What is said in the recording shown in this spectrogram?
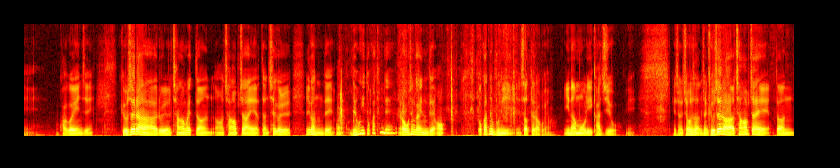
예. 과거에 이제 교세라를 창업했던 어, 창업자의 어떤 책을 읽었는데 어, 내용이 똑같은데라고 생각했는데 어, 똑같은 분이 썼더라고요. 이나모리 가지오. 예. 그래서 저, 전 교세라 창업자의 어떤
